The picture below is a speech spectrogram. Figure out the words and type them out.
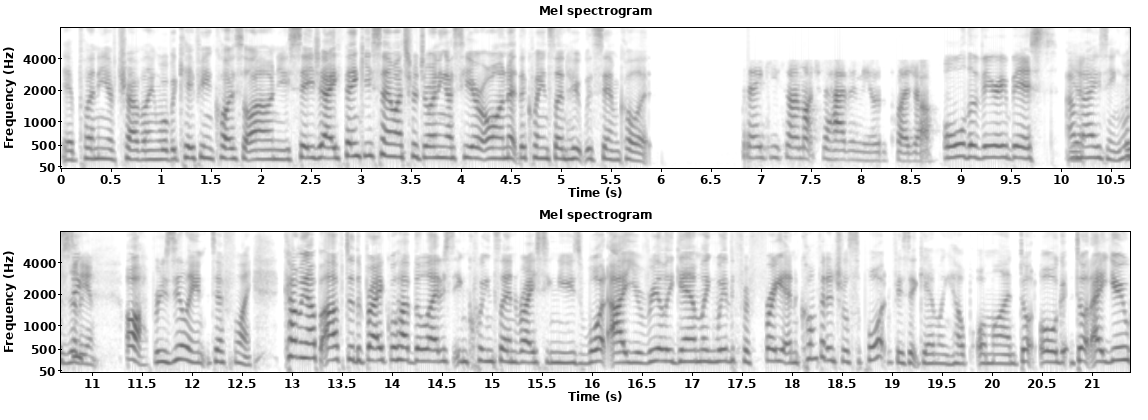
Yeah, plenty of travelling. We'll be keeping a close eye on you. Cejay, thank you so much for joining us here on the Queensland Hoop with Sam Collett. Thank you so much for having me. It was a pleasure. All the very best. Yeah. Amazing. We'll see- Resilient. Oh, resilient, definitely. Coming up after the break, we'll have the latest in Queensland racing news. What are you really gambling with? For free and confidential support, visit gamblinghelponline.org.au.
